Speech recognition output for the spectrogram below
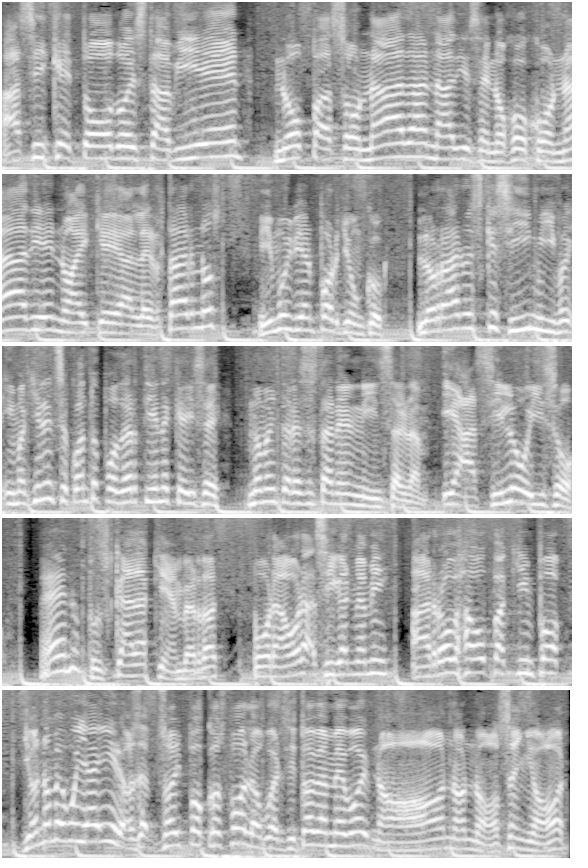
Así que todo está bien, no pasó nada, nadie se enojó con nadie, no hay que alertarnos. Y muy bien por Jungkook. Lo raro es que sí, imagínense cuánto poder tiene que dice, no me interesa estar en Instagram. Y así lo hizo. Bueno, pues cada quien, ¿verdad? Por ahora, síganme a mí, arroba Opa King Pop. Yo no me voy a ir, o sea, soy pocos followers y todavía me voy. No, no, no, señor.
